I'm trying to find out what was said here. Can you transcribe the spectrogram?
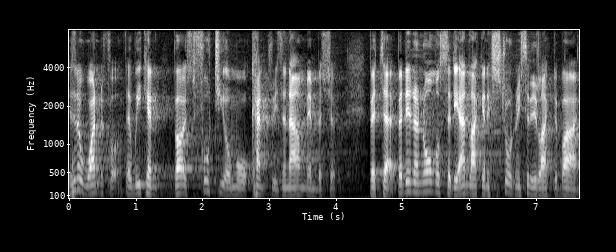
Isn't it wonderful that we can boast 40 or more countries in our membership? But, uh, but in a normal city, unlike an extraordinary city like Dubai,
